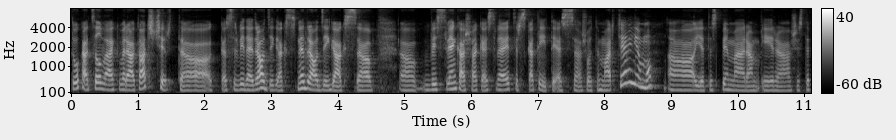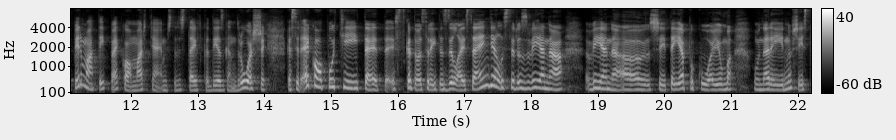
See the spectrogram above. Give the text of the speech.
to, kā cilvēki varētu atšķirt, kas ir vidē draudzīgāks, kas ir nedraudzīgāks, visvienkāršākais veids ir skatīties šo marķējumu. Ja tas, piemēram, ir šis pirmā tipa ekomarķējums, tad es teiktu, ka diezgan droši, kas ir ekopuķīte. Es skatos, arī tas zilais eņģelis ir uz viena, viena šī iepakojuma, un arī nu, šīs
